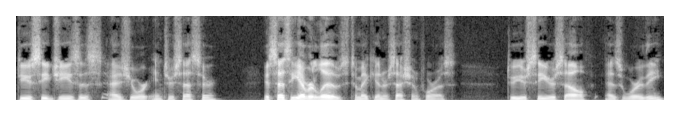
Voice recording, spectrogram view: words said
Do you see Jesus as your intercessor? It says he ever lives to make intercession for us. Do you see yourself as worthy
